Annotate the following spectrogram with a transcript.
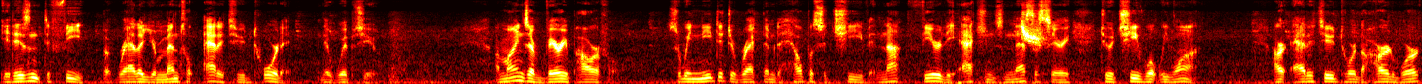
It isn't defeat, but rather your mental attitude toward it that whips you. Our minds are very powerful, so we need to direct them to help us achieve and not fear the actions necessary to achieve what we want. Our attitude toward the hard work,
